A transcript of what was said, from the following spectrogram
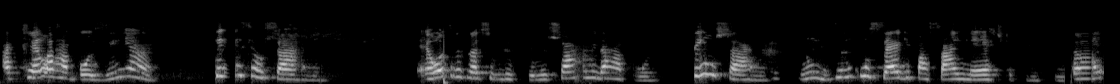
aquela raposinha tem seu charme. É outro atrativo do filme, o charme da raposa. Tem um charme. Não, você não consegue passar inerte. Então,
